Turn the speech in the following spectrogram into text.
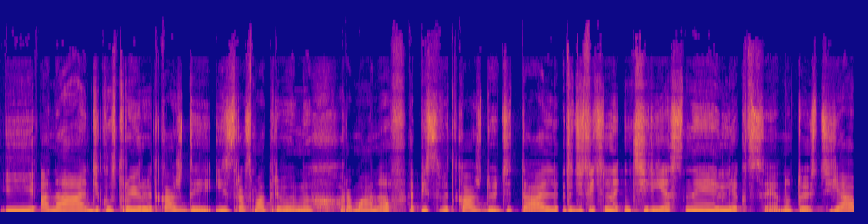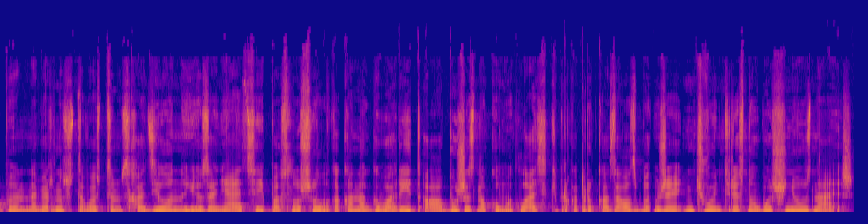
И она деконструирует каждый из рассматриваемых романов, описывает каждую деталь. Это действительно интересные лекции. Ну, то есть я бы, наверное, с удовольствием сходила на ее занятия и послушала, как она говорит об уже знакомой классике, про которую, казалось бы, уже ничего интересного больше не узнаешь.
